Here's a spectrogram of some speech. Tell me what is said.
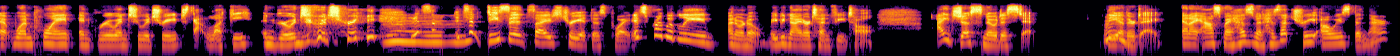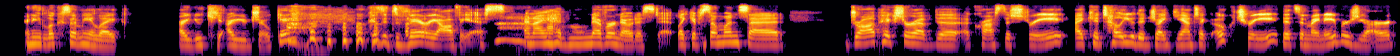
at one point and grew into a tree just got lucky and grew into a tree mm. it's, a, it's a decent sized tree at this point it's probably i don't know maybe nine or ten feet tall i just noticed it the mm. other day and i asked my husband has that tree always been there and he looks at me like are you are you joking because it's very obvious and i had uh-huh. never noticed it like if someone said draw a picture of the across the street i could tell you the gigantic oak tree that's in my neighbor's yard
